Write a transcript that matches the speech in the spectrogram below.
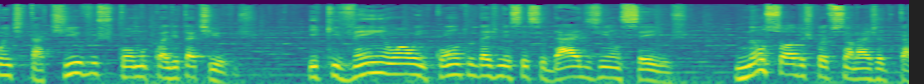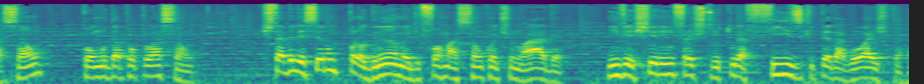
quantitativos como qualitativos e que venham ao encontro das necessidades e anseios, não só dos profissionais de educação, como da população. Estabelecer um programa de formação continuada, investir em infraestrutura física e pedagógica,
